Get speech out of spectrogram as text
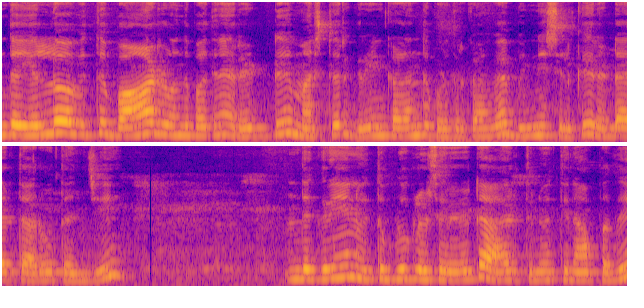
இந்த எல்லோ வித்து பார்டர் வந்து பார்த்தீங்கன்னா ரெட்டு மஸ்டர் க்ரீன் கலந்து கொடுத்துருக்காங்க. பின்னி சில்க்கு ரெண்டாயிரத்து அறுபத்தஞ்சி. இந்த green with blue colour sari rate ஆயிரத்தி நூற்றி நாற்பது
